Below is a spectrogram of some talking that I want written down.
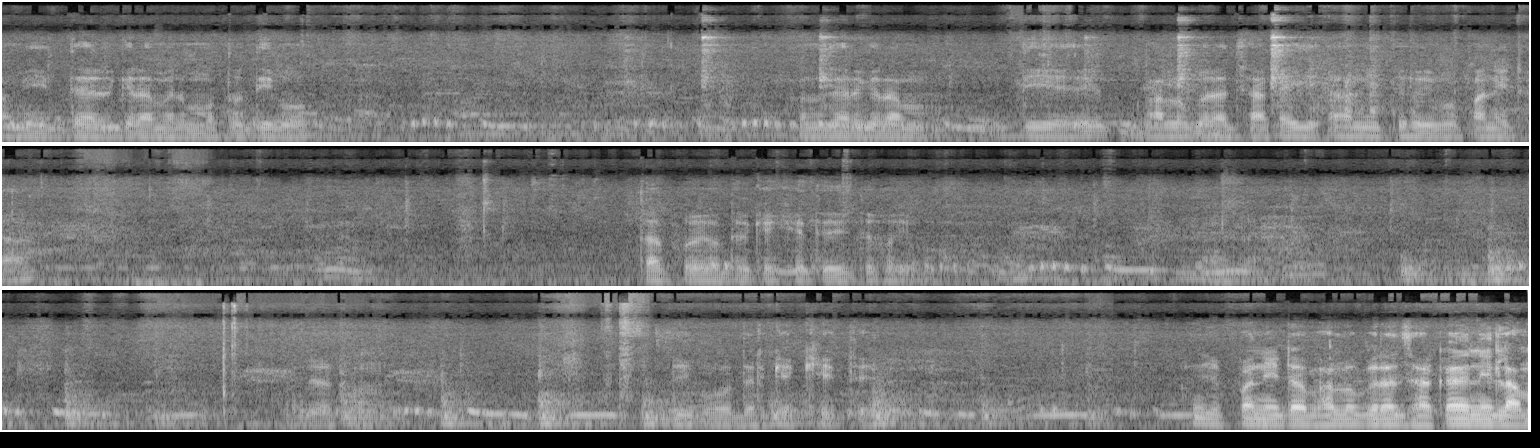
আমি দেড় গ্রামের মতো দিব। দেড় গ্রাম দিয়ে ভালো করে ঝাঁকাই নিতে হইব পানিটা। তারপরে ওদেরকে খেতে দিতে হইব। এখন দিব ওদেরকে খেতে। যে পানিটা ভালো করে ঝাঁকায় নিলাম।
